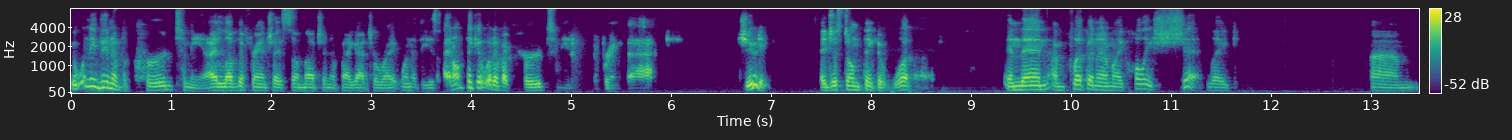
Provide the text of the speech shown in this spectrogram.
it wouldn't even have occurred to me. I love the franchise so much. And if I got to write one of these, I don't think it would have occurred to me to bring back Judy. I just don't think it would have. And then I'm flipping and I'm like, holy shit, like um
